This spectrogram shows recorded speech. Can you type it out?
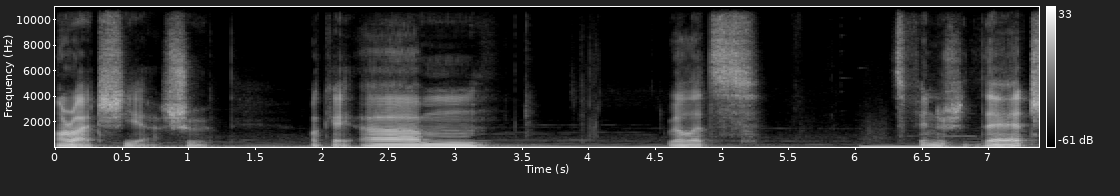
All right, yeah, sure. Okay, um, well let's let's finish that,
